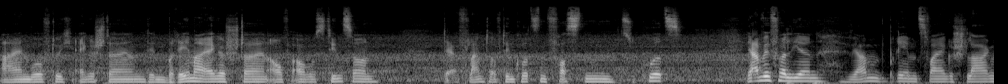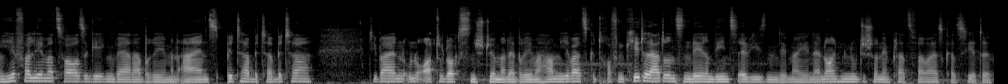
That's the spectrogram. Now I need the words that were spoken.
Einwurf durch Eggestein, den Bremer Eggestein auf Augustinsson. Der flankt auf den kurzen Pfosten zu kurz. Ja, wir verlieren. Wir haben Bremen 2 geschlagen. Hier verlieren wir zu Hause gegen Werder Bremen 1. Bitter, bitter, bitter. Die beiden unorthodoxen Stürmer der Bremer haben jeweils getroffen. Kittel hat uns einen Bärendienst erwiesen, indem er in der 9. Minute schon den Platzverweis kassierte.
